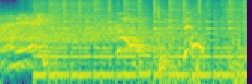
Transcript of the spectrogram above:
Ready? Go!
